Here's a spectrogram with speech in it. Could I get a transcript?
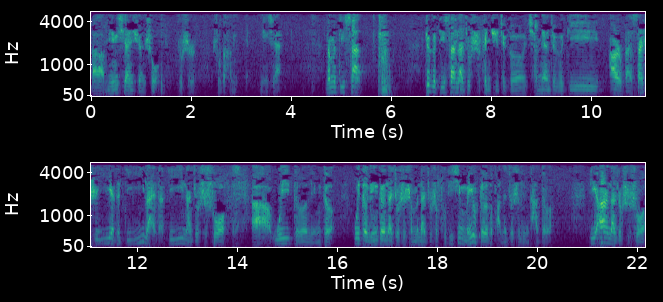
啊明显宣说，就是说的很明显。那么第三。这个第三呢，就是根据这个前面这个第二百三十一页的第一来的。第一呢，就是说啊，威德灵德，威德灵德呢，就是什么呢？就是菩提心没有得的话，那就是令他得。第二呢，就是说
